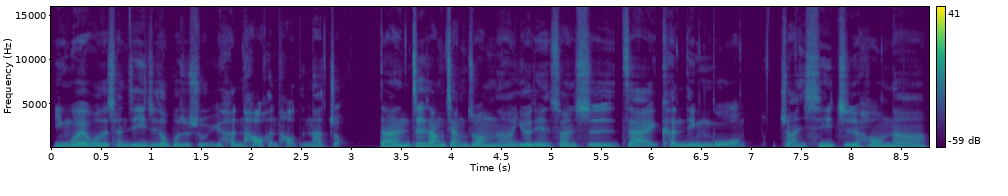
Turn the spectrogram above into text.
因为我的成绩一直都不是属于很好很好的那种。但这张奖状呢，有点算是在肯定我转系之后呢，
